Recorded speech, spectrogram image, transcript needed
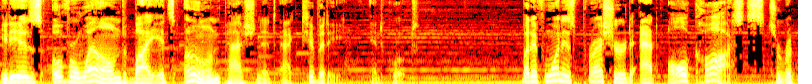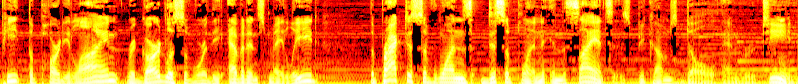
It is overwhelmed by its own passionate activity. But if one is pressured at all costs to repeat the party line, regardless of where the evidence may lead, the practice of one's discipline in the sciences becomes dull and routine.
